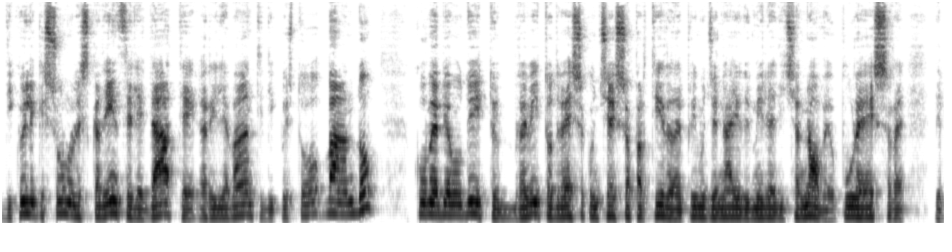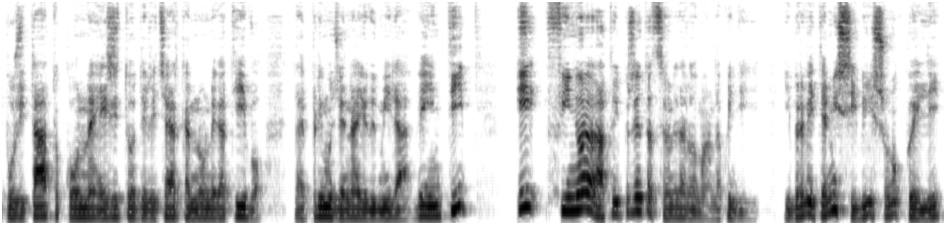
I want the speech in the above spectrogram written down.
di quelle che sono le scadenze e le date rilevanti di questo bando. Come abbiamo detto, il brevetto deve essere concesso a partire dal 1 gennaio 2019 oppure essere depositato con esito di ricerca non negativo dal 1 gennaio 2020 e fino alla data di presentazione della domanda. Quindi i brevetti ammissibili sono quelli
